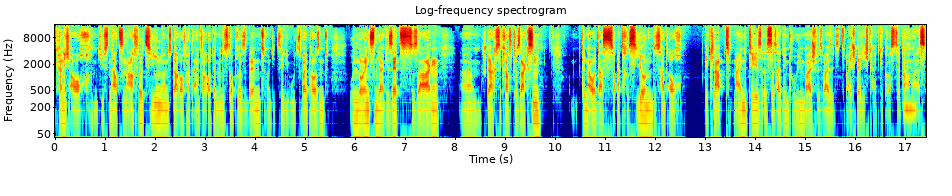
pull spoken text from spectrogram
kann ich auch im tiefsten Herzen nachvollziehen. Und darauf hat einfach auch der Ministerpräsident und die CDU 2019 ja gesetzt, zu sagen, ähm, stärkste Kraft für Sachsen, genau das zu adressieren. Und es hat auch geklappt. Meine These ist, das hat den Grünen beispielsweise die Zweistelligkeit gekostet mhm. damals,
